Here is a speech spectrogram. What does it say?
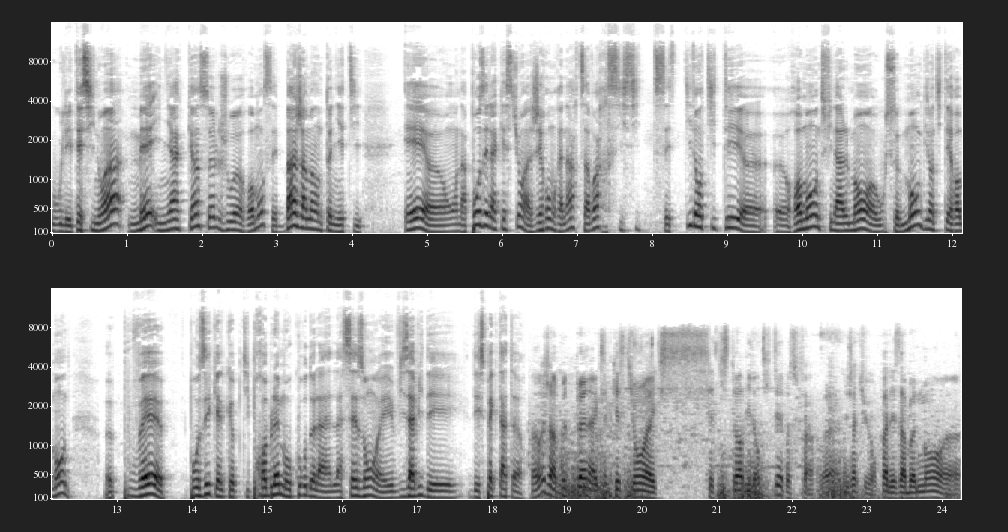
ou les tessinois, mais il n'y a qu'un seul joueur roman, c'est Benjamin Antonietti. Et euh, on a posé la question à Jérôme Reinhardt, savoir si, cette identité romande finalement, ou ce manque d'identité romande, pouvait poser quelques petits problèmes au cours de la, saison et vis-à-vis des, spectateurs. Moi j'ai un peu de peine avec cette question, avec cette histoire d'identité parce que déjà tu vends pas des abonnements euh,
